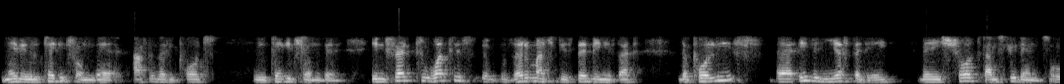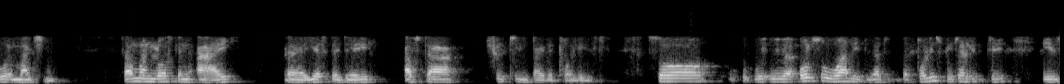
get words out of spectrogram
Maybe we'll take it from there after the report We'll take it from there. In fact, what is very much disturbing is that the police, uh, even yesterday, they shot some students who were marching. Someone lost an eye uh, yesterday after shooting by the police. So we, we were also worried that the police brutality is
